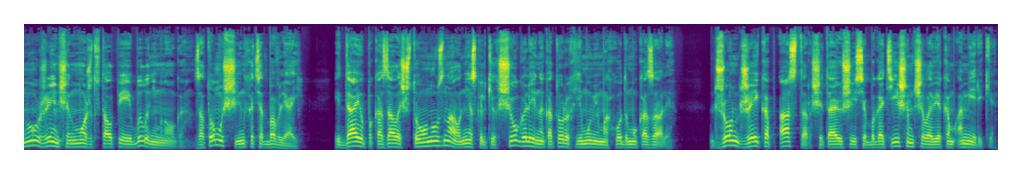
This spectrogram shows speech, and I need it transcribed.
Ну, женщин, может, в толпе и было немного, зато мужчин хоть отбавляй. И Даю показалось, что он узнал нескольких щеголей, на которых ему мимоходом указали. Джон Джейкоб Астер, считающийся богатейшим человеком Америки,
